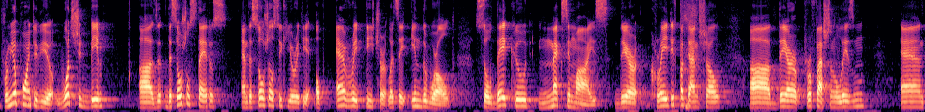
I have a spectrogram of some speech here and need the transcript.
From your point of view, what should be uh, the, the social status and the social security of every teacher, let's say in the world, so they could maximize their creative potential, uh, their professionalism, and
